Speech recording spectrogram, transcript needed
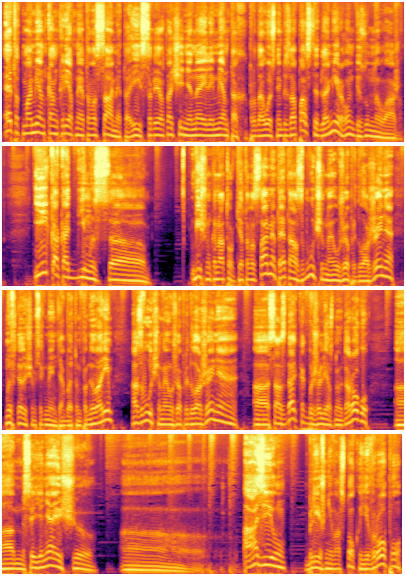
этот момент конкретно этого саммита и сосредоточение на элементах продовольственной безопасности для мира, он безумно важен. И как одним из э, вишенка на торте этого саммита, это озвученное уже предложение, мы в следующем сегменте об этом поговорим, озвученное уже предложение э, создать как бы железную дорогу, э, соединяющую э, Азию Ближний Восток и Европу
